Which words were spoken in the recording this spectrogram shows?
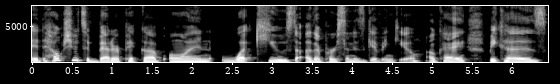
it helps you to better pick up on what cues the other person is giving you, okay? Because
